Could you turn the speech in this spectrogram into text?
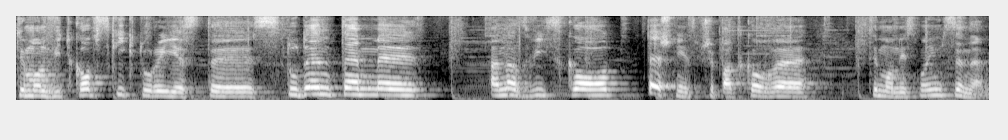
Tymon Witkowski, który jest y, studentem, y, a nazwisko też nie jest przypadkowe. Tymon jest moim synem.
